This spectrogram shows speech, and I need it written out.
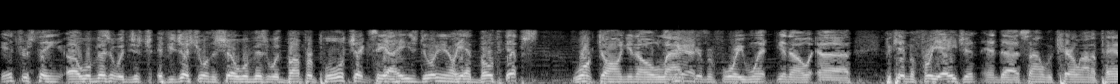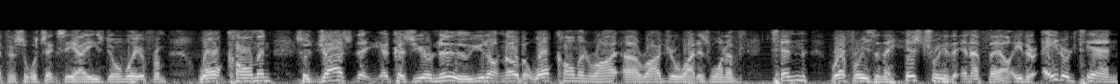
interesting. Uh, we'll visit with just if you just joined the show. We'll visit with Bumper Pool. Check see how he's doing. You know, he had both hips worked on. You know, last Yes. year before he went. You know, uh, became a free agent and uh, signed with Carolina Panthers. So we'll check see how he's doing. We'll hear from Walt Coleman. So Josh, because you're new, you don't know, but Walt Coleman, Ro- uh, Roger White is one of ten referees in the history of the NFL, either eight or ten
